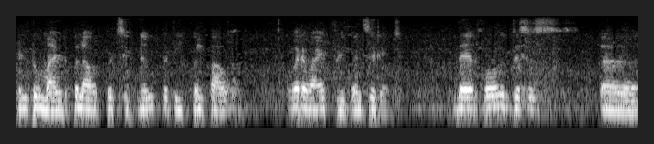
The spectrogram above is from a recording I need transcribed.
into multiple output signals with equal power over a wide frequency range. Therefore, this is uh,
